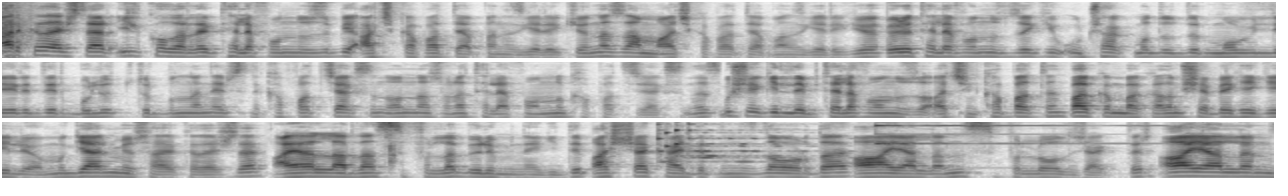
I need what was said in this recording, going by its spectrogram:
Arkadaşlar ilk olarak telefonunuzu bir aç kapat yapmanız gerekiyor. Nasıl ama aç kapat yapmanız gerekiyor? Böyle telefonunuzdaki uçak modudur, mobilleridir, bluetooth'tur bunların hepsini kapatacaksınız. Ondan sonra telefonunu kapatacaksınız. Bu şekilde bir telefonunuzu açın kapatın. Bakın bakalım şebeke geliyor mu? Gelmiyorsa arkadaşlar ayarlardan sıfırla bölümüne gidip aşağı kaydırdığınızda orada A ayarlarınız sıfırlı olacaktır. A ayarlarını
